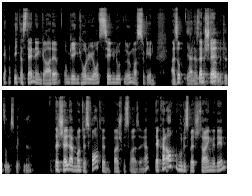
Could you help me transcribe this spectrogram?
der hat nicht das Standing gerade, um gegen Cody Rhodes 10 Minuten irgendwas zu gehen. Also, ja, das dann stellt Mittel zum Zweck, ne? Dann stellt er Montes Ford hin, beispielsweise. Ja? Der kann auch ein gutes Match zeigen mit denen.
